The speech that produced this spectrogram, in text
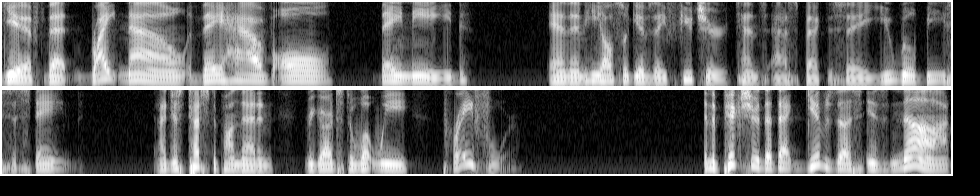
gift that right now they have all they need. And then he also gives a future tense aspect to say you will be sustained. And I just touched upon that in regards to what we pray for. And the picture that that gives us is not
